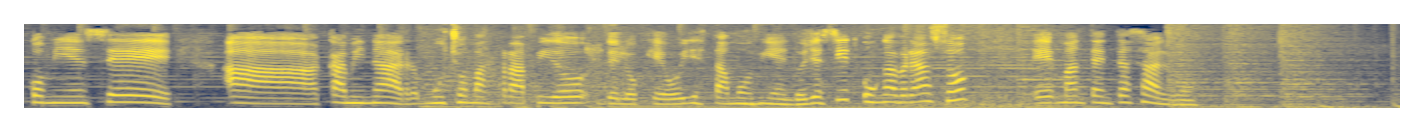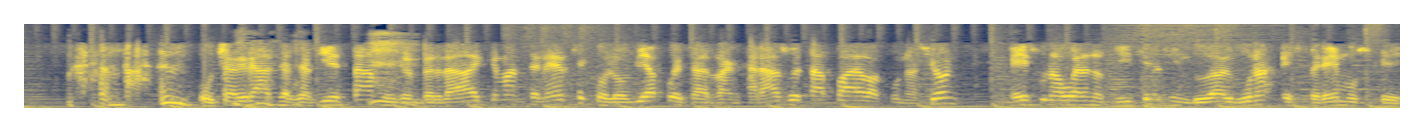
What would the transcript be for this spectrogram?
comience a caminar mucho más rápido de lo que hoy estamos viendo. Yesid, un abrazo, eh, mantente a salvo. Muchas gracias, aquí estamos. En verdad hay que mantenerse. Colombia pues arrancará su etapa de vacunación. Es una buena noticia, sin duda alguna. Esperemos que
